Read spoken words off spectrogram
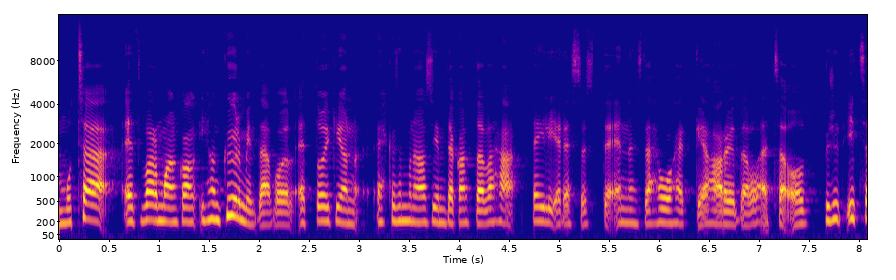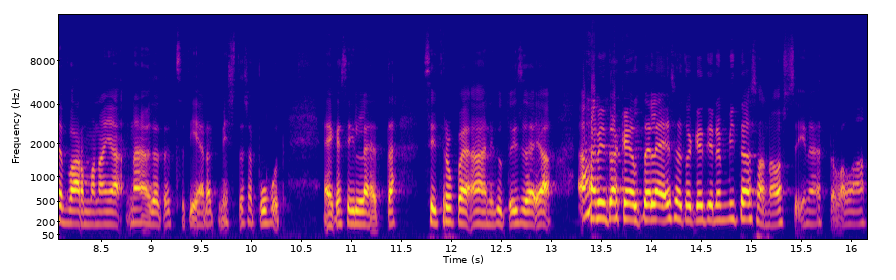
mutta sä et varmaankaan ihan kylmiltään voi, että toikin on ehkä semmoinen asia, mitä kannattaa vähän peili edessä sitten ennen sitä H-hetkeä harjoitella, että sä oot, pysyt itse varmana ja näytät, että sä tiedät, mistä sä puhut, eikä sille, että sit rupeaa ääni tutisee ja ääni takeltelee ja sä et oikein tiedä, mitä sanoa siinä, että tavallaan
